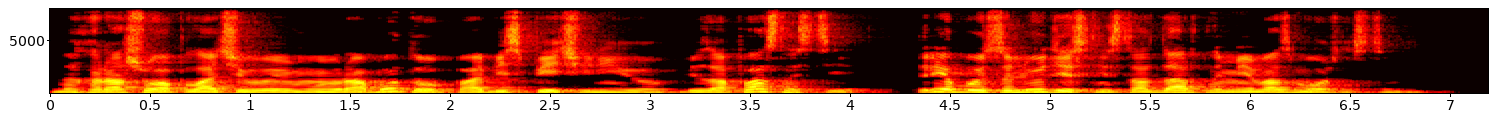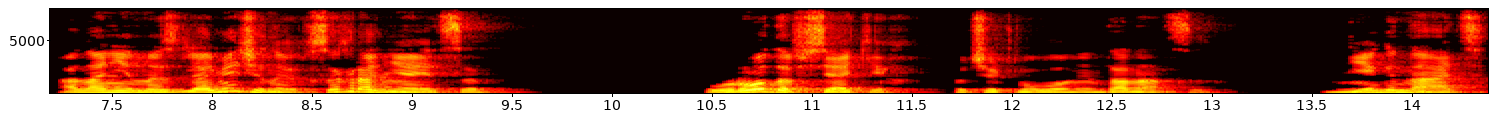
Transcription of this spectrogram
На хорошо оплачиваемую работу по обеспечению безопасности требуются люди с нестандартными возможностями. Анонимность для меченых сохраняется. Уродов всяких, подчеркнул он интонацией, не гнать.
